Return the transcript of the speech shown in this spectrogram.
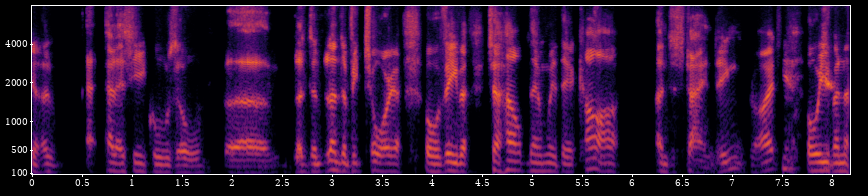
you know, LS equals or uh, London, London Victoria or Aviva to help them with their car understanding, right? Yeah. Or even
